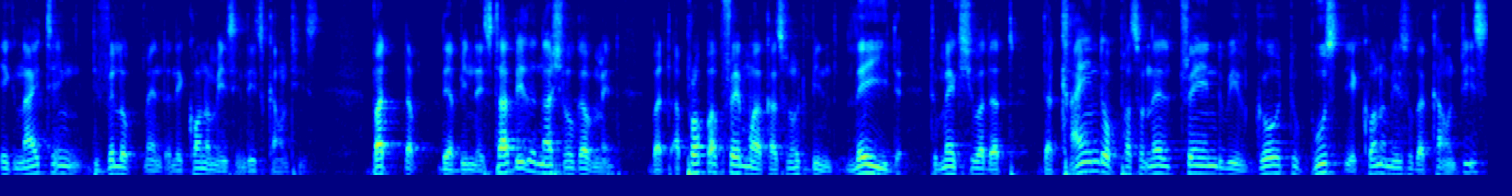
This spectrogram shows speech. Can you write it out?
igniting development and economies in these counties. But the, they have been established in the national government, but a proper framework has not been laid to make sure that the kind of personnel trained will go to boost the economies of the counties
